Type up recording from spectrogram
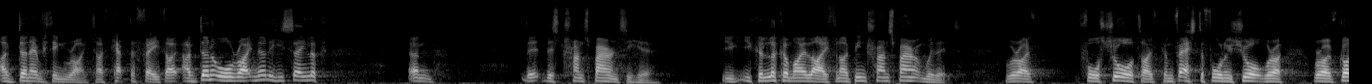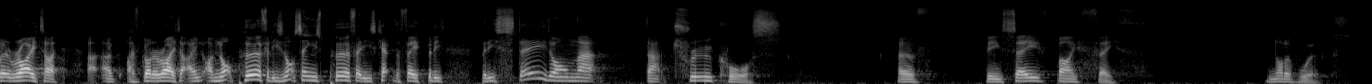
I've done everything right. I've kept the faith. I, have done it all right. No, no, he's saying, Look, um, there's transparency here. You, you can look at my life, and I've been transparent with it where I've fall short, I've confessed to falling short, where, I, where I've got it right, I, have I've got it right. I, I'm not perfect. He's not saying he's perfect, he's kept the faith, but, he, but he stayed on that, that true course of being saved by faith, not of works.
